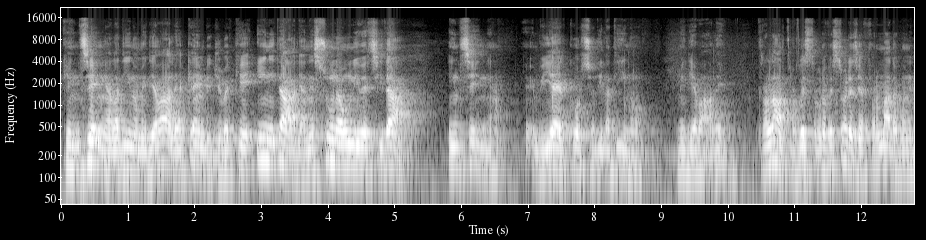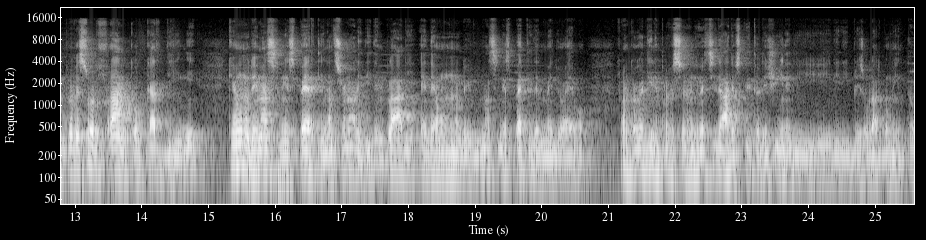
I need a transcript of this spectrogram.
che insegna latino medievale a Cambridge perché in Italia nessuna università insegna, eh, vi è il corso di latino medievale. Tra l'altro questo professore si è formato con il professor Franco Cardini, che è uno dei massimi esperti nazionali di Templari ed è uno dei massimi esperti del Medioevo. Franco Cardini è un professore universitario, ha scritto decine di, di libri sull'argomento.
